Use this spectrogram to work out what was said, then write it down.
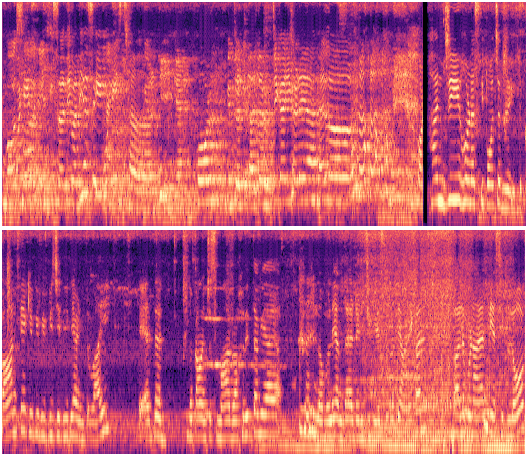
ਬਹੁਤ ਸਵਾਦੀ ਸਦੀ ਵਧੀਆ ਸੀ? ਹਾਂ ਠੀਕ ਹੈ। ਹੋਰ ਇੱਧਰ ਰੁਚਿਕਾ ਜੀ ਖੜੇ ਆ। ਹੈਲੋ ਹਾਂਜੀ ਹੁਣ ਅਸੀਂ ਪਹੁੰਚ ਗਏ ਦੁਕਾਨ ਤੇ ਕਿਉਂਕਿ ਬੀਬੀ ਜੀ ਦੀ ਲਿਆਣੀ ਦਵਾਈ ਤੇ ਇੱਧਰ ਦੁਕਾਨ 'ਚ ਸਮਾਨ ਰੱਖ ਦਿੱਤਾ ਗਿਆ ਆ। ਨਵਾਂ ਲਿਆਂਦਾ ਹੈ ਡੈਡੀ ਜੀ ਗਏ ਸੀ ਲੁਧਿਆਣੇ ਕੱਲ ਕੱਲ ਬਣਾਇਆ ਸੀ ਅਸੀਂ ਬਲੌਗ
